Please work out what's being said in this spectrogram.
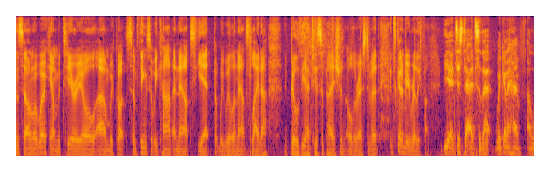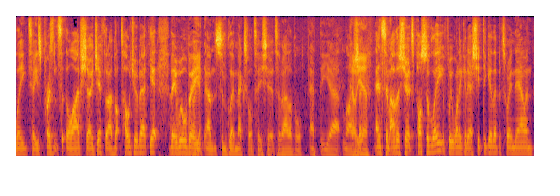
and so on. We're working on material. Um, we've got some things that we can't announce yet, but we will announce later. It builds the anticipation, all the rest of it. It's going to be really fun. Yeah, just to add to that, we're going to have a League Tees presence at the live show, Geoff, that I've not told you about yet. There will be um, some Glenn Maxwell t shirts available at the uh, live Hell show. yeah. And some other shirts, possibly, if we want to get our shit together between now and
